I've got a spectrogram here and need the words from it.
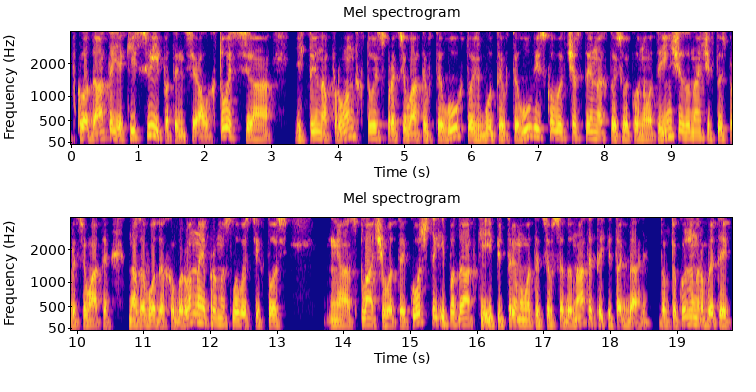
вкладати якийсь свій потенціал. Хтось а, йти на фронт, хтось працювати в тилу, хтось бути в тилу в військових частинах, хтось виконувати інші задачі, хтось працювати на заводах оборонної промисловості, хтось сплачувати кошти і податки, і підтримувати це все, донатити і так далі. Тобто, кожен робити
